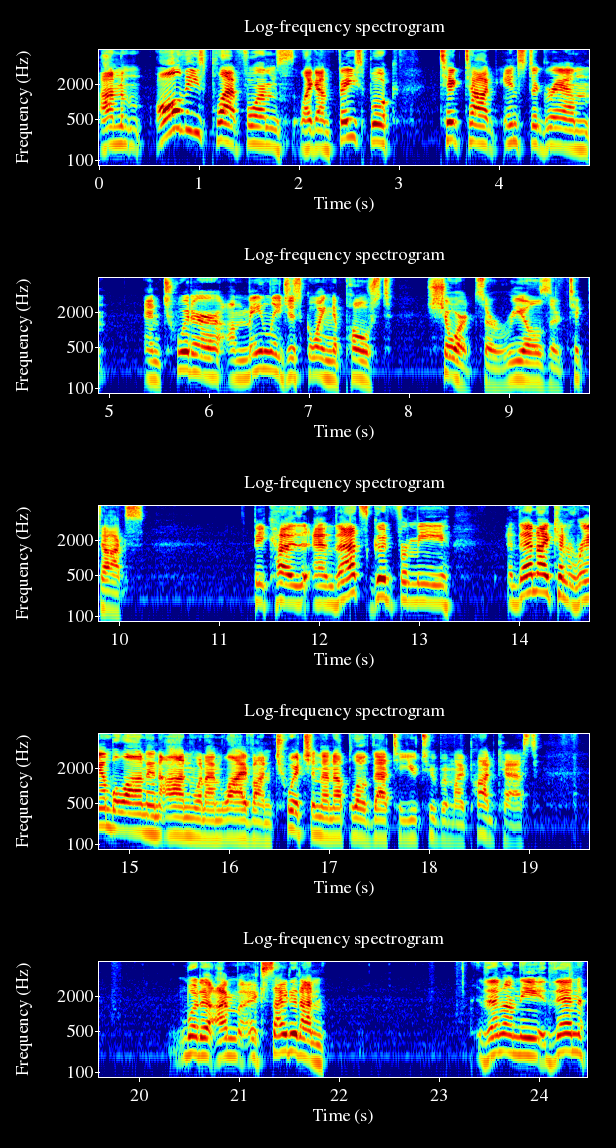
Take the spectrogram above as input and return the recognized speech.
on all these platforms, like on Facebook, TikTok, Instagram, and Twitter, I'm mainly just going to post shorts or reels or TikToks because, and that's good for me. And then I can ramble on and on when I'm live on Twitch and then upload that to YouTube and my podcast. But uh, I'm excited on then on the then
